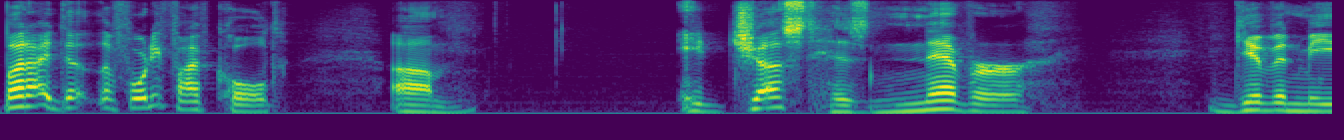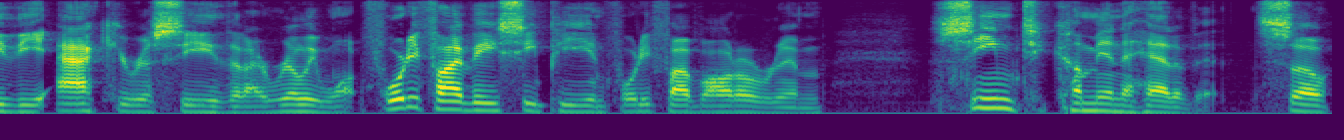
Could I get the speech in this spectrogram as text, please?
But I, the 45 Colt, um, it just has never given me the accuracy that I really want. 45 ACP and 45 auto rim seem to come in ahead of it. So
